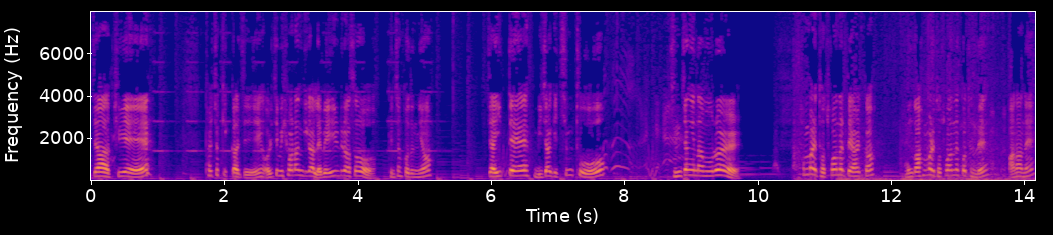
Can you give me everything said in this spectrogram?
자 뒤에 팔척귀까지. ultimate 혈안귀가 레벨 1이라서 괜찮거든요. 자 이때 미자기 침투. 등장의 나무를 한 마리 더 소환할 때 할까? 뭔가 한 마리 더 소환할 것 같은데? 안 하네?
